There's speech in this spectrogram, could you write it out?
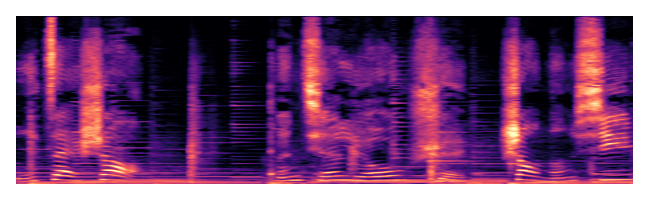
无再少门前流水尚能西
